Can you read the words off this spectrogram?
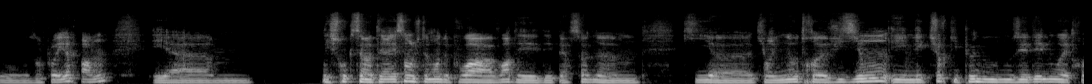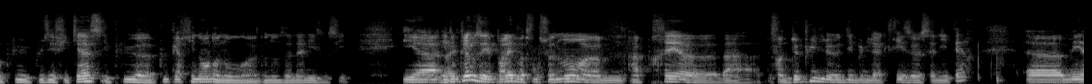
aux, employeurs. Pardon, et, euh, et, je trouve que c'est intéressant justement de pouvoir avoir des personnes qui, euh, qui, ont une autre vision et une lecture qui peut nous, nous aider, nous, à être plus, plus efficaces et plus, euh, plus pertinents dans nos, dans nos analyses aussi. Et, euh, et, donc là, vous avez parlé de votre fonctionnement après, bah, enfin, depuis le début de la crise sanitaire. mais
